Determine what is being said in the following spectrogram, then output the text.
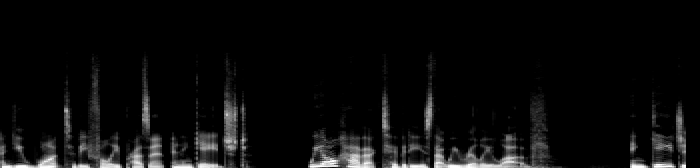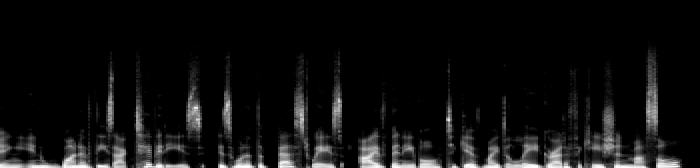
and you want to be fully present and engaged? We all have activities that we really love. Engaging in one of these activities is one of the best ways I've been able to give my delayed gratification muscle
